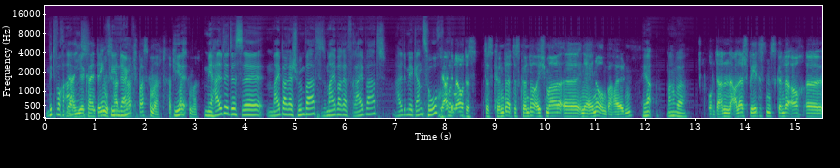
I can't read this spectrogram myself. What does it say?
Mittwochabend. Ja, hier kein Ding. Vielen hat, Dank. hat Spaß gemacht. Hat Hier, Spaß gemacht. mir halte das äh, Maybacher Schwimmbad, das Maybacher Freibad, halte mir ganz hoch. Ja, genau. Das, das könnt ihr, das könnt ihr euch mal äh, in Erinnerung behalten. Ja, machen wir. Und dann allerspätestens könnt ihr auch äh,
